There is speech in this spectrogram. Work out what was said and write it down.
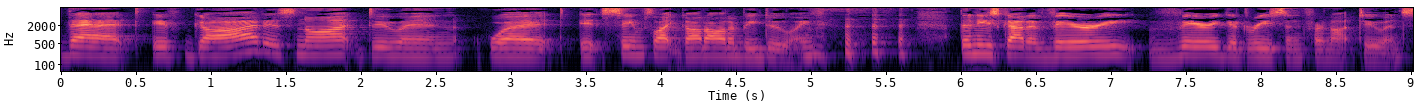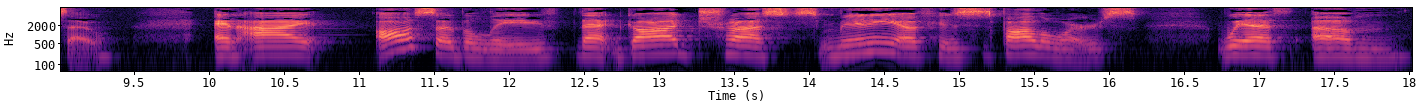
that if God is not doing what it seems like God ought to be doing, then he's got a very, very good reason for not doing so. And I also believe that God trusts many of his followers with um,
